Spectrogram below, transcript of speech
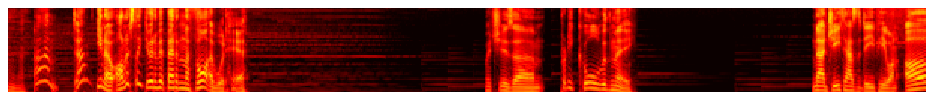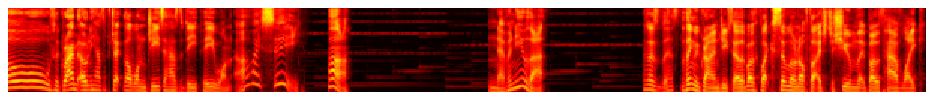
Hmm. Um, um, you know, honestly, doing a bit better than I thought I would here. Which is, um, pretty cool with me. Now, Djeeta has the DP one. Oh, so Gran only has the projectile one, Djeeta has the DP one. Oh, I see. Huh. Never knew that. That's the thing with Gran and Djeeta. They're both, like, similar enough that I just assume they both have, like...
